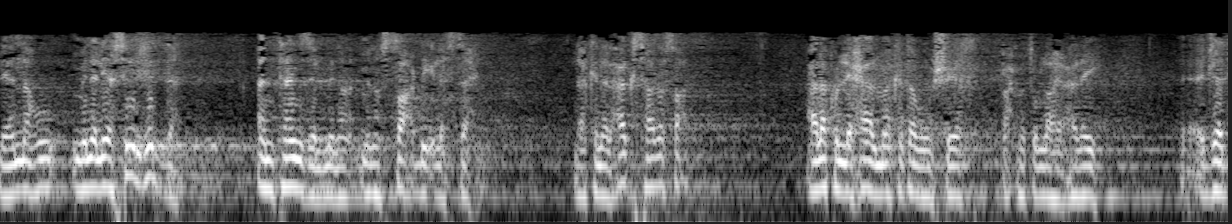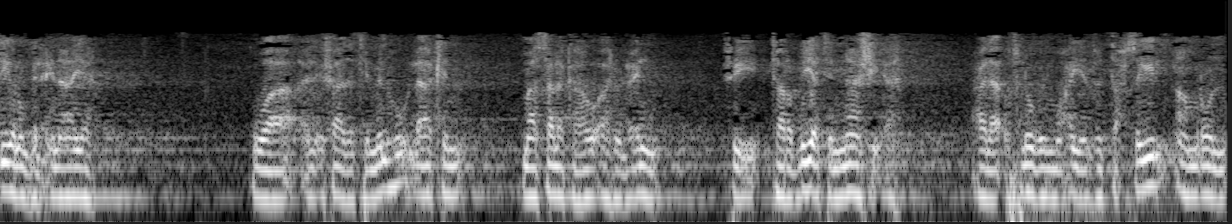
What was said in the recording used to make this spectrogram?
لأنه من اليسير جدا أن تنزل من من الصعب إلى السهل لكن العكس هذا صعب. على كل حال ما كتبه الشيخ رحمة الله عليه جدير بالعناية والإفادة منه لكن ما سلكه أهل العلم في تربية الناشئة على أسلوب معين في التحصيل أمر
